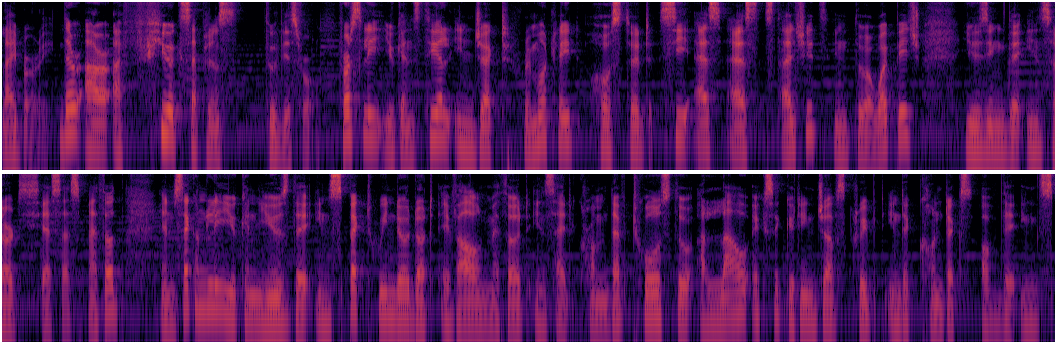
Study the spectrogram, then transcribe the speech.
library. There are a few exceptions to this rule. Firstly, you can still inject remotely hosted CSS style sheets into a web page using the insert CSS method. And secondly, you can use the inspect_window.eval method inside Chrome DevTools to allow executing JavaScript in the context of the ins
